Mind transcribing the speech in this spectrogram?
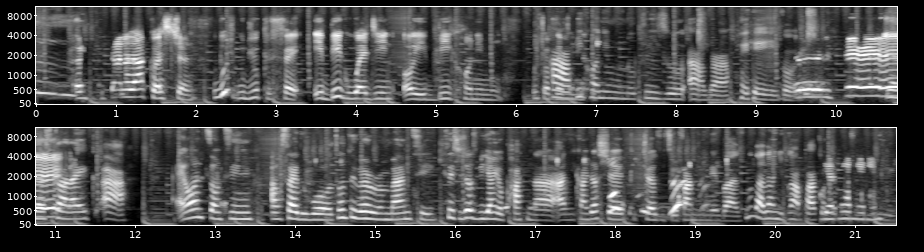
Another question. Which would you prefer? A big wedding or a big honeymoon? Which of Ah, them? big honeymoon, no, please, oh, ah, bruh. Hey, hey, God. prefer? You understand? Like, ah, I want something outside the world, something very romantic. So you should just be on your partner and you can just share pictures with your family members. Not that long you go and park on Yeah. the village.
